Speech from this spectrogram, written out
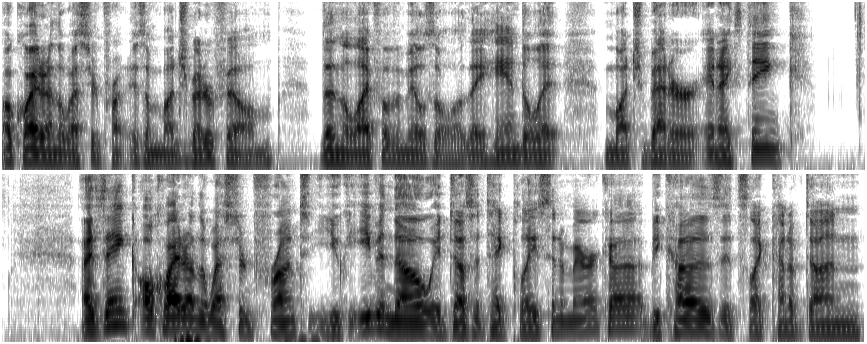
All Quiet on the Western Front is a much better film than The Life of Emile Zola. They handle it much better, and I think I think All Quiet on the Western Front, you even though it doesn't take place in America, because it's like kind of done,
